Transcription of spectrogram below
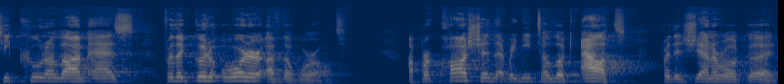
tikkun olam, as for the good order of the world, a precaution that we need to look out for the general good.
